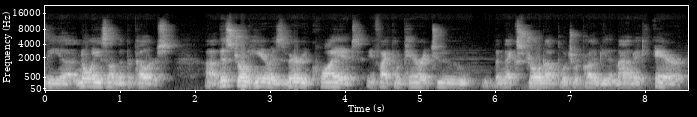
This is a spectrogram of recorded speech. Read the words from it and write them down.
the uh, noise on the propellers. Uh, this drone here is very quiet if I compare it to the next drone up, which would probably be the Mavic Air,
